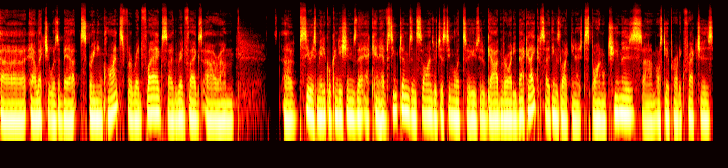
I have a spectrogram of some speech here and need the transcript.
uh, our lecture was about screening clients for red flags. So the red flags are um, uh, serious medical conditions that can have symptoms and signs which are similar to sort of garden variety backache. So things like, you know, spinal tumours, um, osteoporotic fractures,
